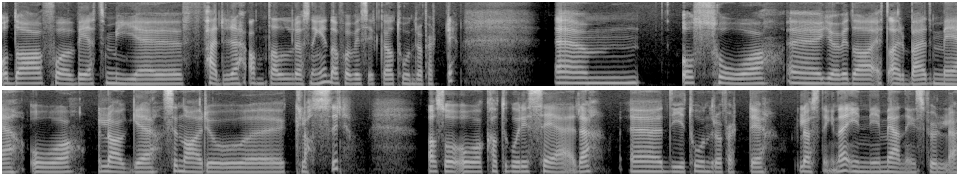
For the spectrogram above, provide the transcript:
Og da får vi et mye færre antall løsninger. Da får vi ca. 240. Ehm, og så gjør vi da et arbeid med å lage scenarioklasser. Altså å kategorisere de 240 løsningene inn i meningsfulle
